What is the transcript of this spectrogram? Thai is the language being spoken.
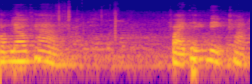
ร้อมแล้วค่ะ ฝ่ายเทคนิคค่ะ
